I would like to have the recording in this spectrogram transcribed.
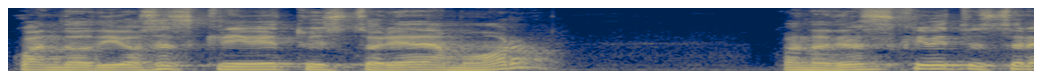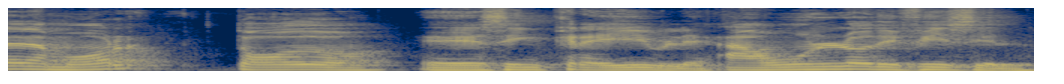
cuando Dios escribe tu historia de amor, cuando Dios escribe tu historia de amor, todo es increíble, aún lo difícil.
